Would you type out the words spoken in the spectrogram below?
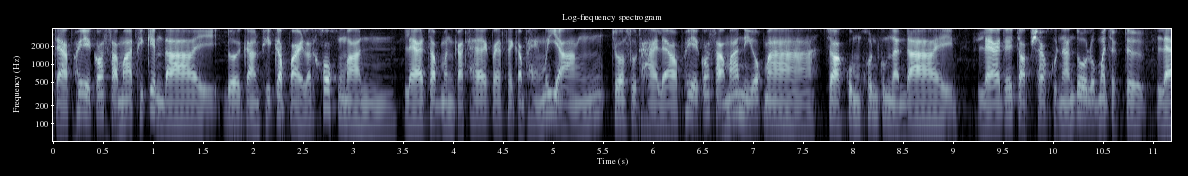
แต่พระเอกก็สามารถพลิกเกมได้ โดยการพลิกกลับไปรัดข้อของมัน และจับมันกระแททกไปใส่กำแพงไม่ยัง้งจนสุดท้ายแล้วพระเอกก็สามารถหนีออกมา จากกลุ่มคนกลุ่มนั้นได้ และได้จับชายคนนั้นโดดลงมาจากตึก และ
